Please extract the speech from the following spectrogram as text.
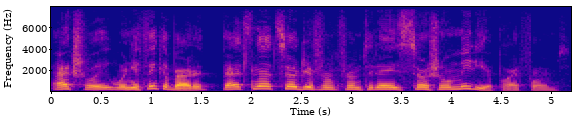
Actually, when you think about it, that's not so different from today's social media platforms.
